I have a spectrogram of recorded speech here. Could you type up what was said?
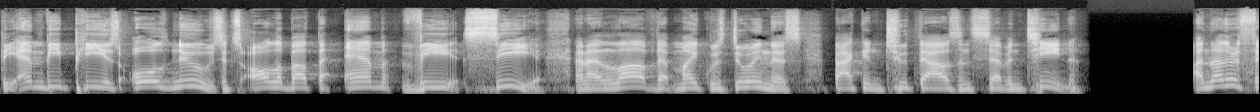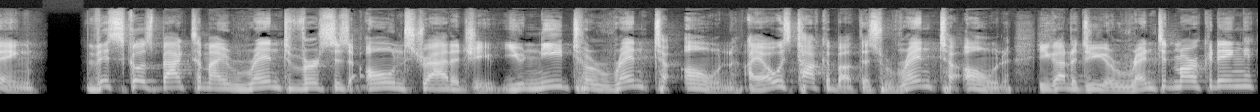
The MVP is old news. It's all about the MVC. And I love that Mike was doing this back in 2017. Another thing, this goes back to my rent versus own strategy. You need to rent to own. I always talk about this rent to own. You got to do your rented marketing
